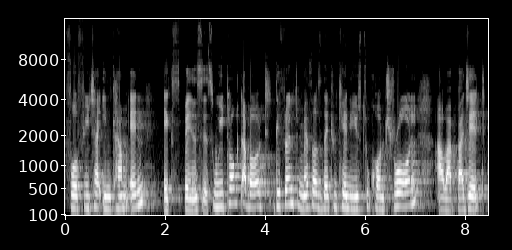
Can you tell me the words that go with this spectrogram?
for future income and expenses. We talked about different methods that we can use to control our budget.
